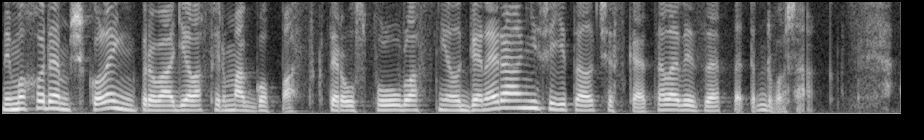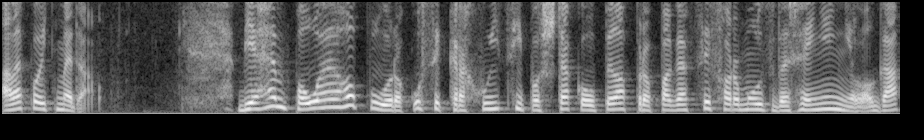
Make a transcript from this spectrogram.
Mimochodem školení prováděla firma Gopas, kterou spolu vlastnil generální ředitel České televize Petr Dvořák. Ale pojďme dál. Během pouhého půl roku si krachující pošta koupila propagaci formou zveřejnění loga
